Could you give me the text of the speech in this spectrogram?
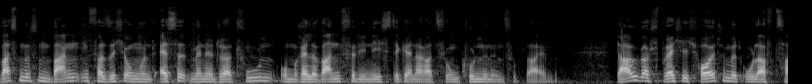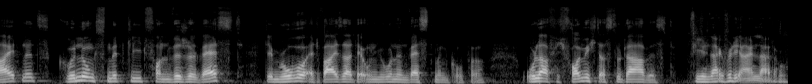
Was müssen Banken, Versicherungen und Asset Manager tun, um relevant für die nächste Generation Kundinnen zu bleiben? Darüber spreche ich heute mit Olaf Zeitnitz, Gründungsmitglied von Visual West, dem Robo-Advisor der Union Investment Gruppe. Olaf, ich freue mich, dass du da bist. Vielen Dank für die Einladung.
